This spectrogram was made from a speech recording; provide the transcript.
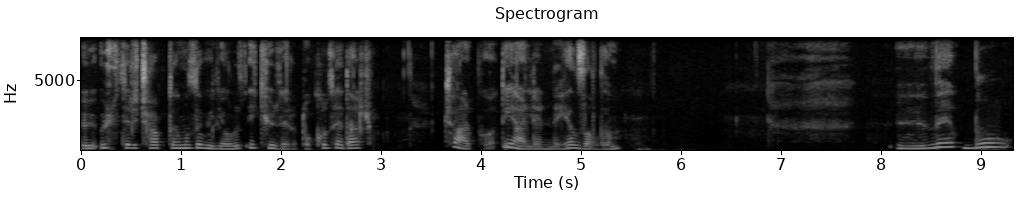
üstleri çarptığımızı biliyoruz. 2 üzeri 9 eder. Çarpı diğerlerini de yazalım. Ve bu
